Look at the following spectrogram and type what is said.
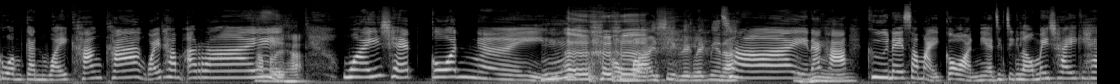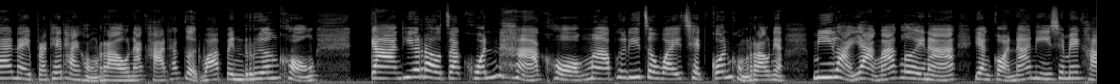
รวมกันไว้ข้างๆไว้ทำอะไรทำอะไรฮะไว้เช็ด ก้นไงอืมเออเอาไม้ซีกเล็กๆเนี่ยนะ ใช่นะคะอือหือคือในสมัยก่อนเนี่ยจริงๆเราไม่ใช่แค่ในประเทศไทยของเรานะคะ ถ้าเกิดว่าเป็นเรื่องของ การที่เราจะค้นหาของมาเพื่อที่จะไว้เช็ดก้นของเราเนี่ยมีหลายอย่างมากเลยนะ อย่างก่อนหน้านี้ใช่ไหมคะ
